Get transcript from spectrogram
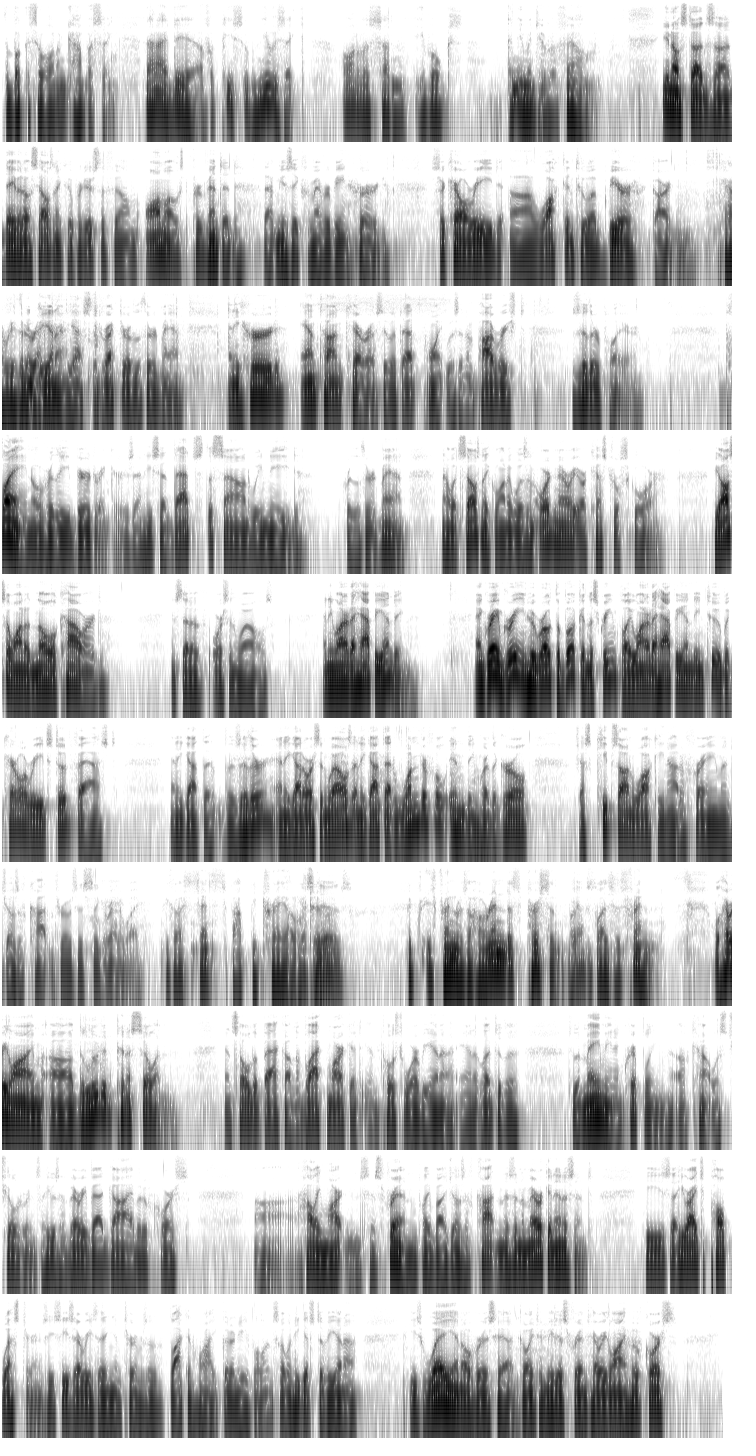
the book is so all-encompassing. That idea of a piece of music all of a sudden evokes an image of a film. You know, Studs, uh, David O. Selznick, who produced the film, almost prevented that music from ever being heard. Sir Carol Reed uh, walked into a beer garden Carry the in. Vienna, yes, the director of The Third Man, and he heard Anton Karas, who at that point was an impoverished zither player, playing over the beer drinkers, and he said, That's the sound we need for The Third Man. Now, what Selznick wanted was an ordinary orchestral score. He also wanted Noel Coward instead of Orson Welles, and he wanted a happy ending. And Graham Greene, who wrote the book and the screenplay, wanted a happy ending too, but Carol Reed stood fast and he got the, the zither, and he got Orson Welles, and he got that wonderful ending where the girl just keeps on walking out of frame, and Joseph Cotten throws his cigarette away. Because it's about betrayal. Yes, too. it is. But his friend was a horrendous person, but Yes. was his friend. Well, Harry Lime uh, diluted penicillin and sold it back on the black market in post-war Vienna, and it led to the to the maiming and crippling of countless children. So he was a very bad guy. But of course, uh, Holly Martins, his friend, played by Joseph Cotten, is an American innocent. He's uh, he writes pulp westerns. He sees everything in terms of black and white, good and evil. And so when he gets to Vienna, he's way in over his head, going to meet his friend Harry Lime, who of course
